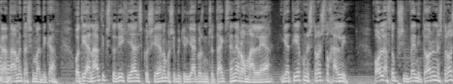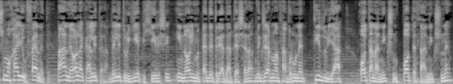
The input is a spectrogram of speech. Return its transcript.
Κρατάμε τα σημαντικά. Ότι η ανάπτυξη το 2021, όπως είπε ο Κυριάκος Μητσοτάκης, θα είναι ρωμαλαία γιατί έχουν στρώσει το χαλί. Όλο αυτό που συμβαίνει τώρα είναι στρώσιμο χαλιού. Φαίνεται. Πάνε όλα καλύτερα. Δεν λειτουργεί η επιχείρηση. Είναι όλοι με 534. Δεν ξέρουν αν θα βρούνε τι δουλειά όταν ανοίξουν, πότε θα ανοίξουν.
